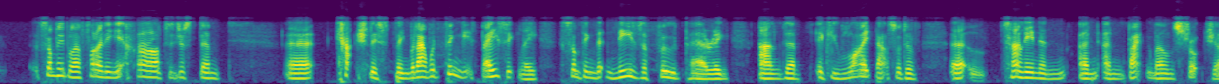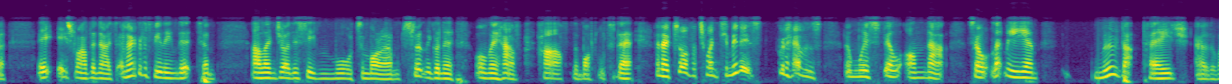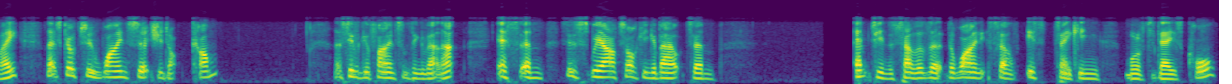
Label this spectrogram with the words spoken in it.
some people are finding it hard to just um, catch this thing, but I would think it's basically something that needs a food pairing. And uh, if you like that sort of uh, tannin and, and, and backbone structure, it, it's rather nice. And I've got a feeling that um, I'll enjoy this even more tomorrow. I'm certainly going to only have half the bottle today. And I talked for 20 minutes. Good heavens. And we're still on that. So let me um, move that page out of the way. Let's go to winesearcher.com. Let's see if we can find something about that. Yes, um, since we are talking about um, emptying the cellar, the, the wine itself is taking more of today's call.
